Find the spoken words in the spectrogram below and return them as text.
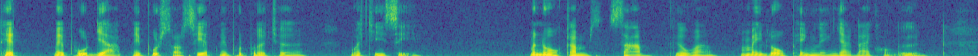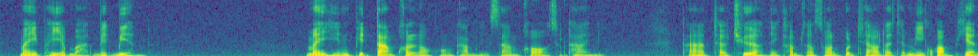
เท็จ ไม่พูดหยาบ ไม่พูดสอดเสียด ไม่พูดเพ้อเจ้อว่าจีสี่มโนกรรมสามคือว่าไม่โลภเพ่งเล็งอยากได้ของอื่น ไม่พยาบาทเบียดเบียน ไม่เห็นผิดตามคันลองของธรรมนี่สามข้อสุดท้ายนี้ ถ้าชาวเชื่อในคำสั่งสอนพุทธเจ้าเราจะมีความเพียร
